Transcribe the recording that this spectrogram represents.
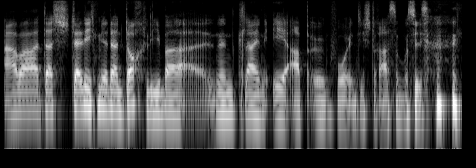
Aber das stelle ich mir dann doch lieber einen kleinen E ab irgendwo in die Straße, muss ich sagen.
